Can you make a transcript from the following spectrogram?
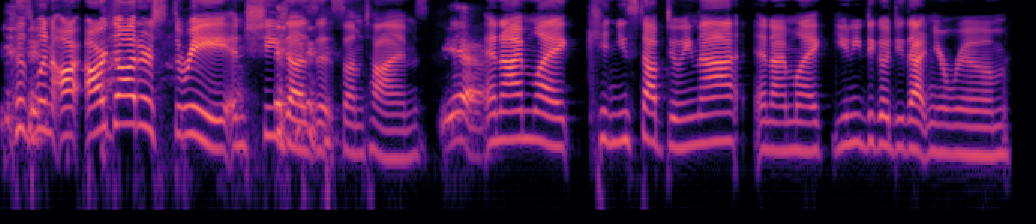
Because when our, our daughter's three and she does it sometimes, Yeah. and I'm like, "Can you stop doing that?" And I'm like, "You need to go do that in your room."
